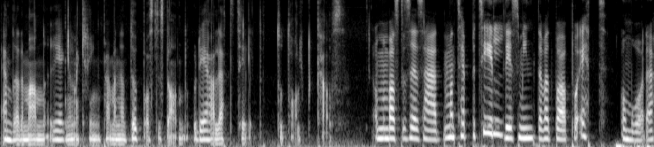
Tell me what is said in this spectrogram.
ändrade man reglerna kring permanenta uppehållstillstånd och det har lett till ett totalt kaos om man bara ska säga så här, man täpper till det som inte varit bra på ett område,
